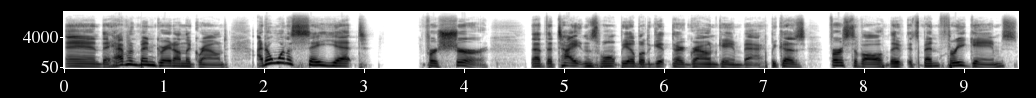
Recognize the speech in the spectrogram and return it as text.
And they haven't been great on the ground. I don't want to say yet for sure that the Titans won't be able to get their ground game back because, first of all, it's been three games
